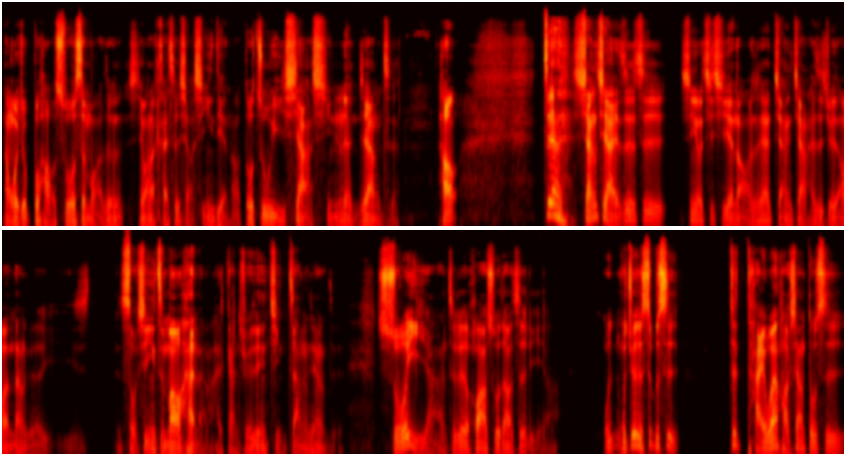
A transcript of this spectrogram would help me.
然后我就不好说什么，就希望她开车小心一点哦，多注意一下行人这样子。好，这样想起来真的是心有戚戚焉哦。我现在讲一讲，还是觉得哦，那个手心一直冒汗了，还感觉有点紧张这样子。所以啊，这个话说到这里啊，我我觉得是不是这台湾好像都是。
